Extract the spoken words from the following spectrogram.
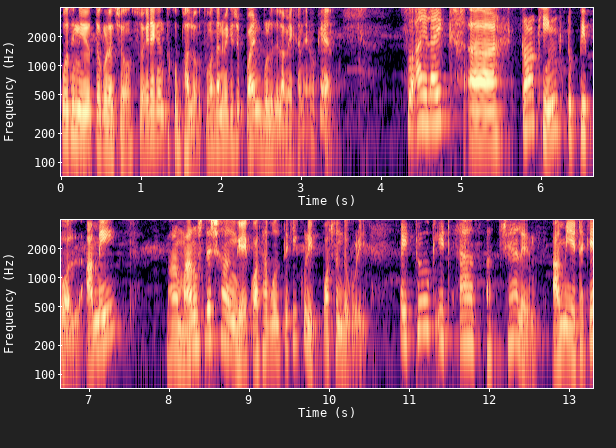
প্রতিনিধিত্ব করেছ। সো এটা কিন্তু খুব ভালো। তোমাদের আমি কিছু পয়েন্ট বলে দিলাম এখানে okay so I like talking to people আমি মানুষদের সঙ্গে কথা বলতে কী করি? পছন্দ করি। I took it as a challenge আমি এটাকে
